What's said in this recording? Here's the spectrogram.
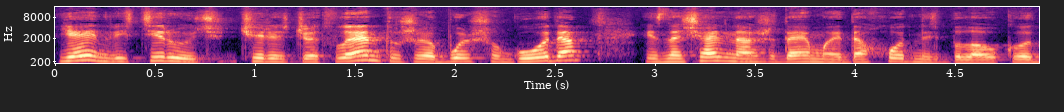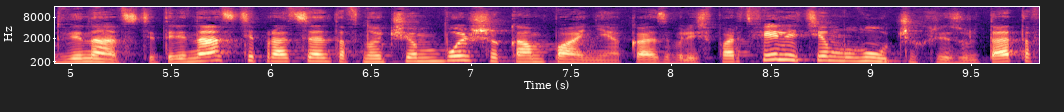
Я инвестирую через Jetland уже больше года. Изначально ожидаемая доходность была около 12-13%, но чем больше компаний оказывались в портфеле, тем лучших результатов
